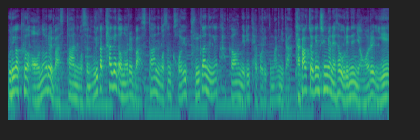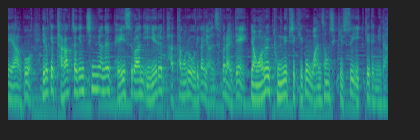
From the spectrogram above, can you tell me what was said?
우리가 그 언어를 마스터하는 것은 우리가 타겟 언어를 마스터하는 것은 거의 불가능에 가까운 일이 돼버리고 맙니다. 다각적인 측면에서 우리는 영어를 이해해야 하고 이렇게 다각적인 측면을 베이스로 한 이해를 바탕으로 우리가 연습을 할 때 영어를 독립시키고 완성시킬 수 있게 됩니다.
